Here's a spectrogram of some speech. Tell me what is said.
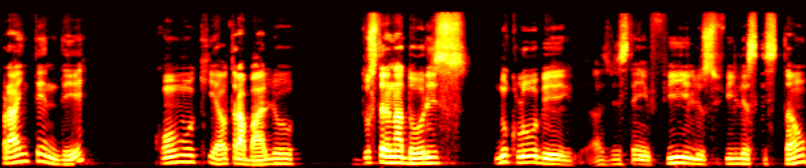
para entender como que é o trabalho dos treinadores no clube. Às vezes tem filhos, filhas que estão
